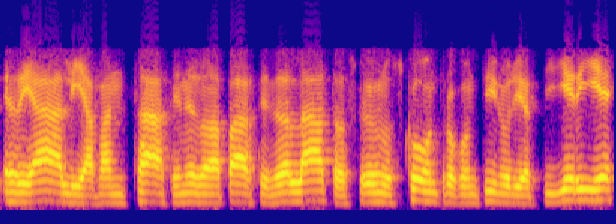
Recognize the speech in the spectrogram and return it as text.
reali avanzate né da una parte né dall'altra, è uno scontro continuo di artiglierie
